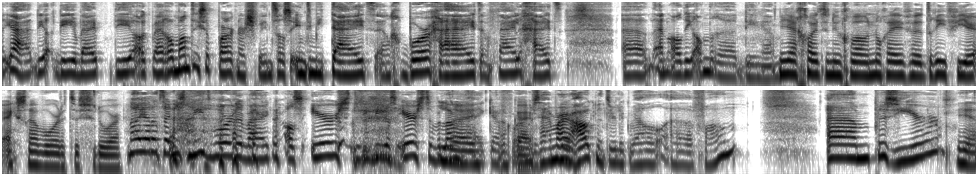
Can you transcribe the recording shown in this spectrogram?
ja, die, die, je bij, die je ook bij romantische partners vindt. Zoals intimiteit en geborgenheid en veiligheid. en al die andere dingen. Jij gooit er nu gewoon nog even drie, vier extra woorden tussendoor. Nou ja, dat zijn dus niet woorden waar ik als eerste, die als eerste belangrijk Nee, voor oké. me zijn. Maar daar hou ik natuurlijk wel van. Ehm, plezier. Ja.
